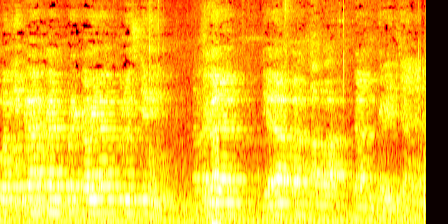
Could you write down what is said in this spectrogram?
mengikrarkan perkawinan kudus ini dan di Allah dan gerejanya.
